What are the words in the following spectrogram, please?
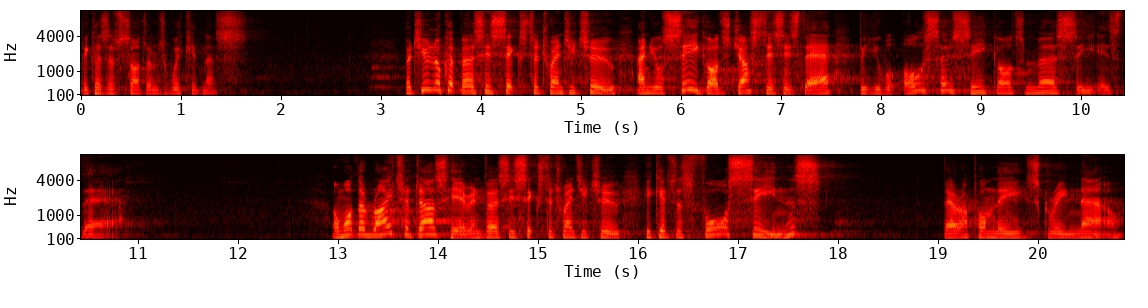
because of Sodom's wickedness. But you look at verses 6 to 22, and you'll see God's justice is there, but you will also see God's mercy is there. And what the writer does here in verses 6 to 22, he gives us four scenes. They're up on the screen now.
